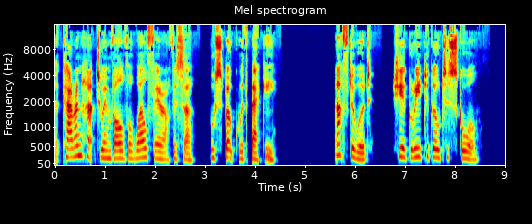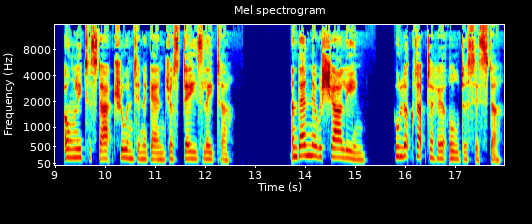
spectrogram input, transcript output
that Karen had to involve a welfare officer who spoke with Becky. Afterward, she agreed to go to school, only to start truanting again just days later. And then there was Charlene, who looked up to her older sister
